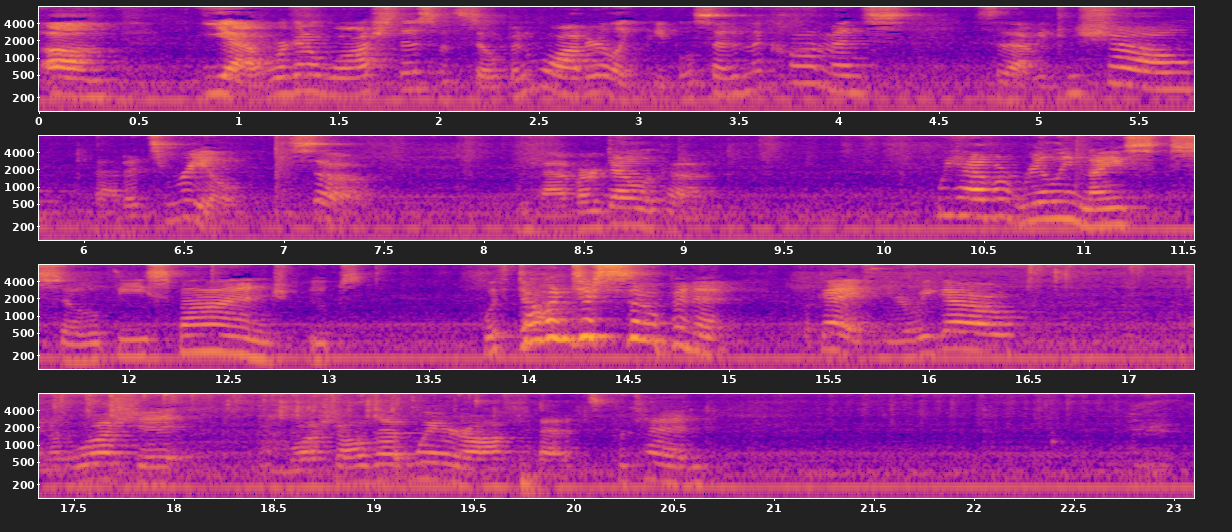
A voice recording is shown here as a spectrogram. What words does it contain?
um, yeah, we're gonna wash this with soap and water, like people said in the comments, so that we can show that it's real. So, we have our Delica. We have a really nice soapy sponge. Oops. With Dawn just soap in it. Okay, here we go. I'm gonna wash it and wash all that wear off. That's pretend.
